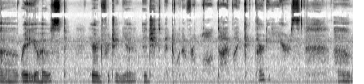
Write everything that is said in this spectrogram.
uh, radio host here in Virginia, and she's been doing it for a long time, like 30 years. Um,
